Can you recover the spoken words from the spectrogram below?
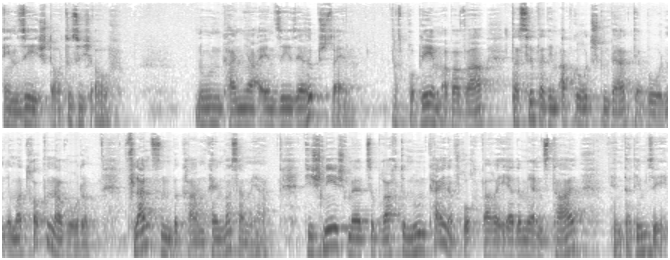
Ein See staute sich auf. Nun kann ja ein See sehr hübsch sein. Das Problem aber war, dass hinter dem abgerutschten Berg der Boden immer trockener wurde. Pflanzen bekamen kein Wasser mehr. Die Schneeschmelze brachte nun keine fruchtbare Erde mehr ins Tal hinter dem See.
